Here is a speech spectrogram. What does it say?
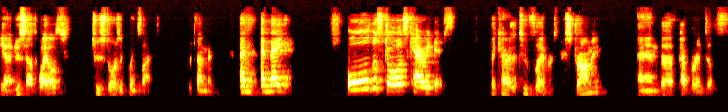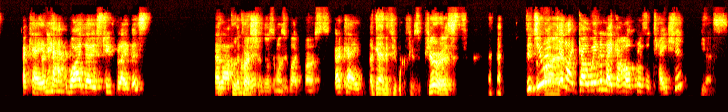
yeah, New South Wales, two stores in Queensland. Which I'm, And, and they, all the stores carry this. they carry the two flavors, pastrami and the pepper and dill. Okay, and how, why those two flavors? I Good, like good question. Those are the ones you like most. Okay, Again, if you if you're a purist, did you have to like go in and make a whole presentation? yes.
